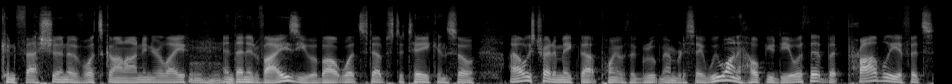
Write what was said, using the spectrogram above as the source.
confession of what's gone on in your life mm-hmm. and then advise you about what steps to take. And so I always try to make that point with a group member to say, we want to help you deal with it, but probably if it's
